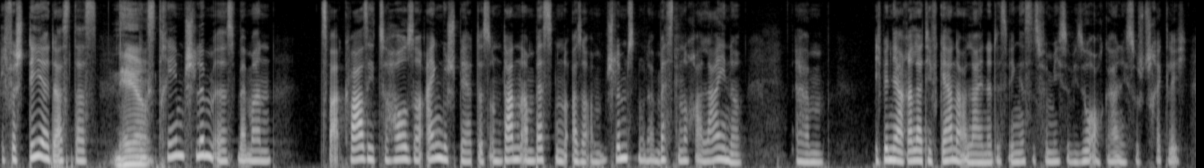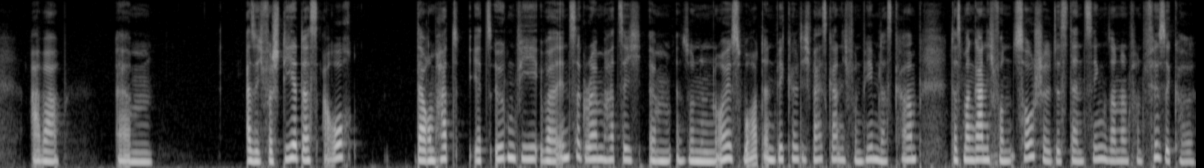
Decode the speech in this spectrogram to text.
Ich verstehe, dass das naja. extrem schlimm ist, wenn man zwar quasi zu Hause eingesperrt ist und dann am besten, also am schlimmsten oder am besten noch alleine. Ähm, ich bin ja relativ gerne alleine, deswegen ist es für mich sowieso auch gar nicht so schrecklich. Aber ähm, also ich verstehe das auch. Darum hat jetzt irgendwie über Instagram hat sich ähm, so ein neues Wort entwickelt. Ich weiß gar nicht, von wem das kam, dass man gar nicht von Social Distancing, sondern von Physical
